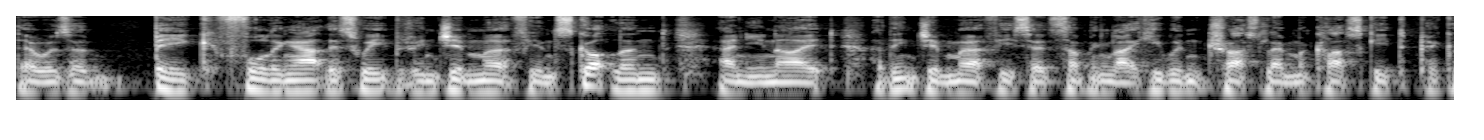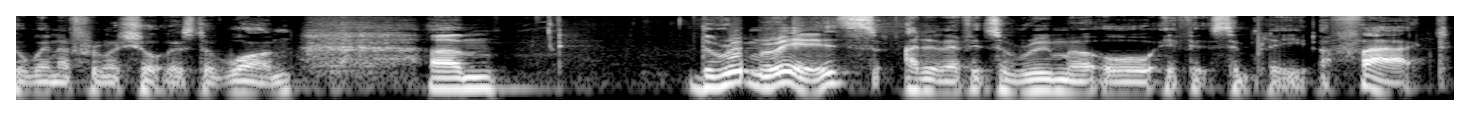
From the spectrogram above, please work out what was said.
There was a big falling out this week between Jim Murphy in Scotland and Unite. I think Jim Murphy said something like he wouldn't trust Len McCluskey to pick a winner from a shortlist of one. Um, the rumour is, I don't know if it's a rumour or if it's simply a fact,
